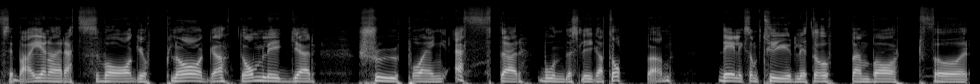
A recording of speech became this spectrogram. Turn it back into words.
FC Bayern har en rätt svag upplaga. De ligger sju poäng efter Bundesliga-toppen. Det är liksom tydligt och uppenbart för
